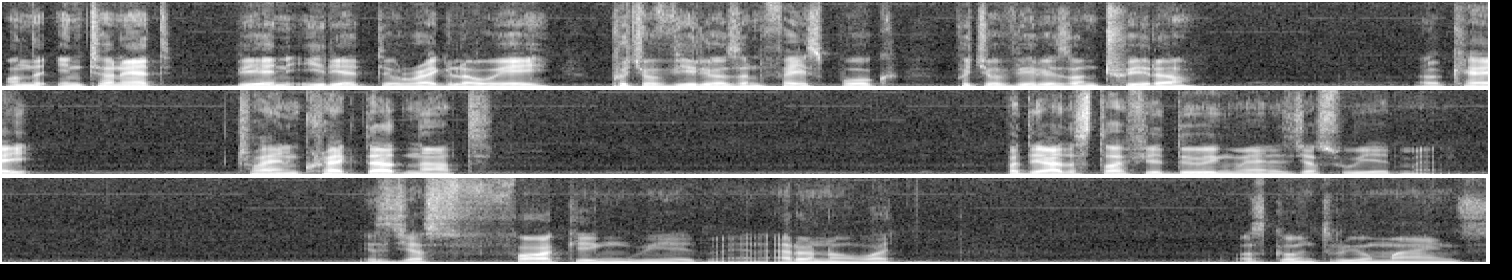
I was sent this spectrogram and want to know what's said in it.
on the internet, be an idiot the regular way. Put your videos on Facebook. Put your videos on Twitter. Okay. Try and crack that nut. But the other stuff you're doing, man, is just weird, man. It's just fucking weird, man. I don't know what was going through your minds.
